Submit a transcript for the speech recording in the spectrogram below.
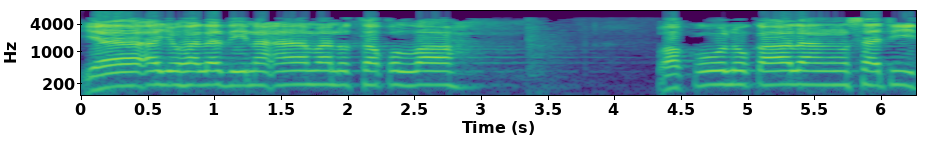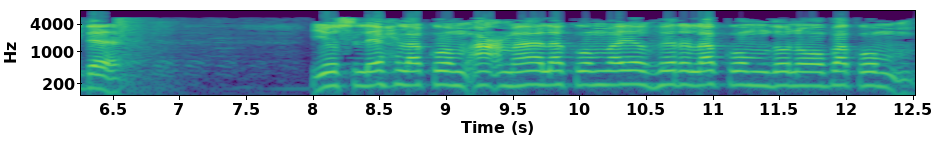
يا أيها الذين آمنوا اتقوا الله وقولوا قالا سديدا. يصلح لكم أعمالكم ويغفر لكم ذنوبكم.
